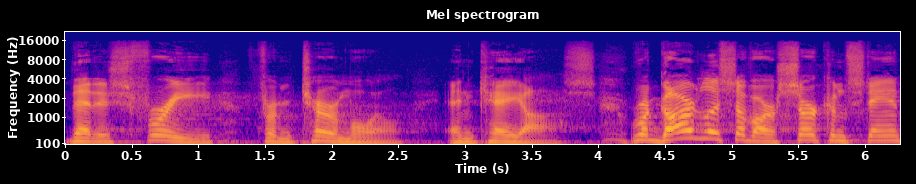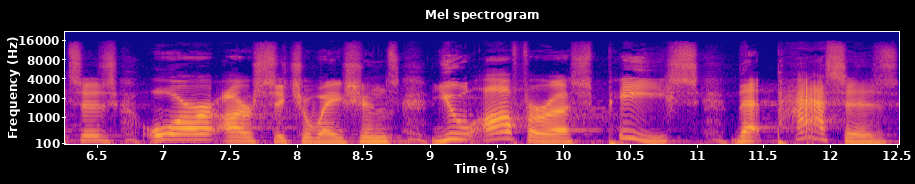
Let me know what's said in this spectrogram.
that is free from turmoil and chaos. Regardless of our circumstances or our situations, you offer us peace that passes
